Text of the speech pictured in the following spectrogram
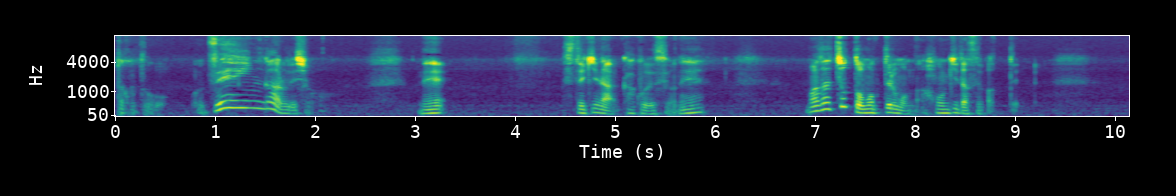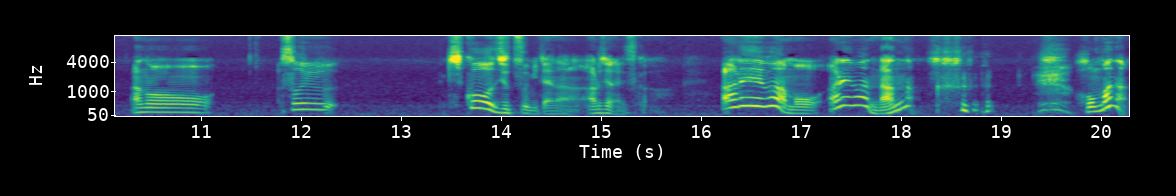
たこと全員があるでしょ。ね。素敵な過去ですよね。まだちょっと思ってるもんな、本気出せばって。あのー、そういう気候術みたいなあるじゃないですか。あれはもう、あれは何なん？ほんまなん？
